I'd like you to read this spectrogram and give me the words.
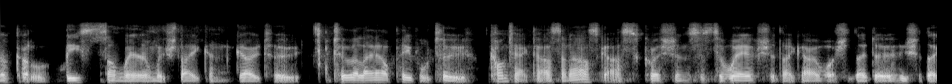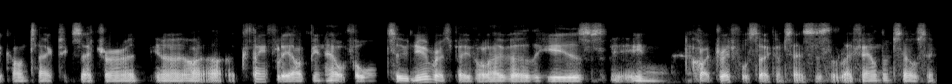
have got at least somewhere in which they can go to to allow people to contact us and ask us questions as to where should they go, what should they do, who should they contact, etc. And you know, I, thankfully, I've been helpful to numerous people over the years in quite dreadful circumstances that they found themselves in.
